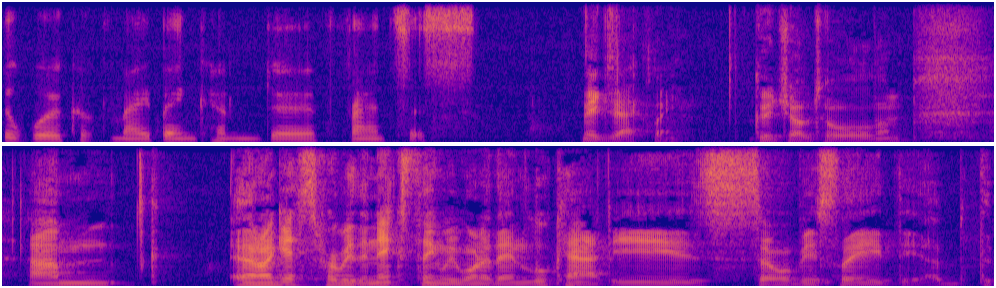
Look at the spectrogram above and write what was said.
the work of Maybanke and uh, Frances. Exactly. Good job to all of them. Um, and I guess probably the next thing we want to then look at is so obviously the, the,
